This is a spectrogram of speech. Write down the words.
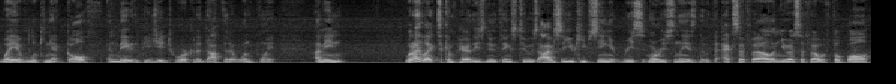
way of looking at golf. And maybe the PGA Tour could adopt it at one point. I mean, what I like to compare these new things to is obviously you keep seeing it recent more recently is with the XFL and USFL with football,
